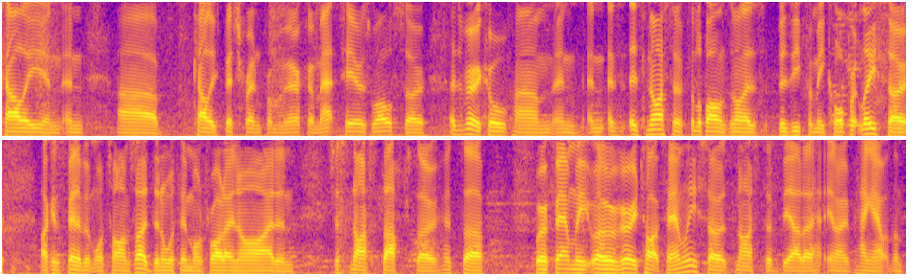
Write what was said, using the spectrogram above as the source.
Carly and and uh, Carly's best friend from America, Matt's here as well. So it's very cool, um, and and it's, it's nice. that Phillip Island's not as busy for me corporately, so I can spend a bit more time. So I had dinner with them on Friday night, and just nice stuff. So it's uh, we're a family, we're a very tight family, so it's nice to be able to you know hang out with them.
